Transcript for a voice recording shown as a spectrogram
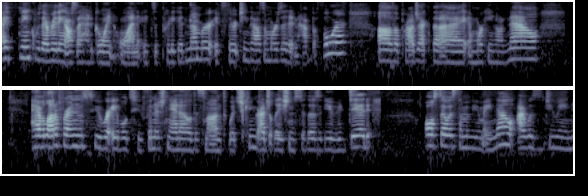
I think with everything else I had going on, it's a pretty good number. It's 13,000 words I didn't have before of a project that I am working on now. I have a lot of friends who were able to finish Nano this month, which congratulations to those of you who did. Also, as some of you may know, I was doing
